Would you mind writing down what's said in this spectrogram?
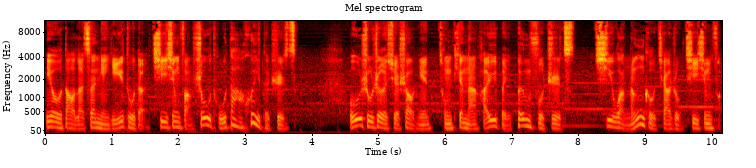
又到了三年一度的七星坊收徒大会的日子，无数热血少年从天南海北奔赴至此，希望能够加入七星坊。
